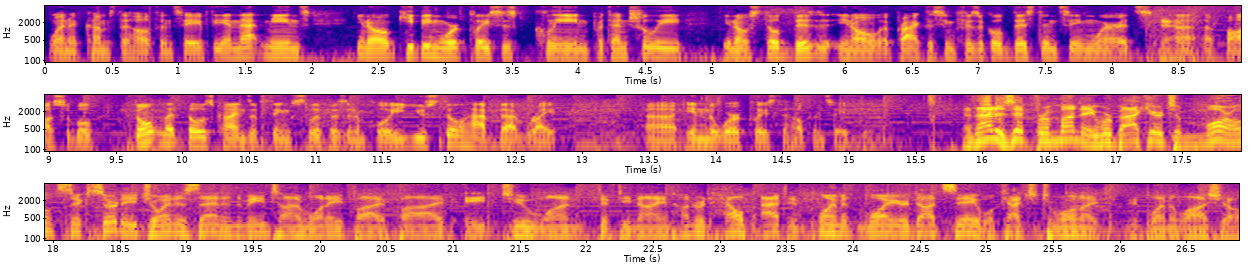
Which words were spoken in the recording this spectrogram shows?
when it comes to health and safety, and that means you know keeping workplaces clean, potentially you know still di- you know practicing physical distancing where it's yeah. uh, possible. Don't let those kinds of things slip as an employee. You still have that right uh, in the workplace to health and safety. And that is it for Monday. We're back here tomorrow, 6.30. Join us then. In the meantime, 1-855-821-5900. Help at employmentlawyer.ca. We'll catch you tomorrow night, the Employment Law Show.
